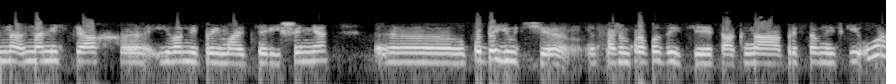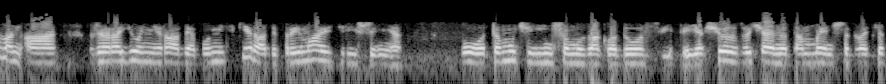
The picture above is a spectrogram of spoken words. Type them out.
на, на місцях, е, і вони приймають це рішення, Е, подають, е, скажімо, пропозиції так на представницький орган, а вже районні ради або міські ради приймають рішення. по тому чи іншому закладу освіти. Якщо, звичайно, там менше 20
